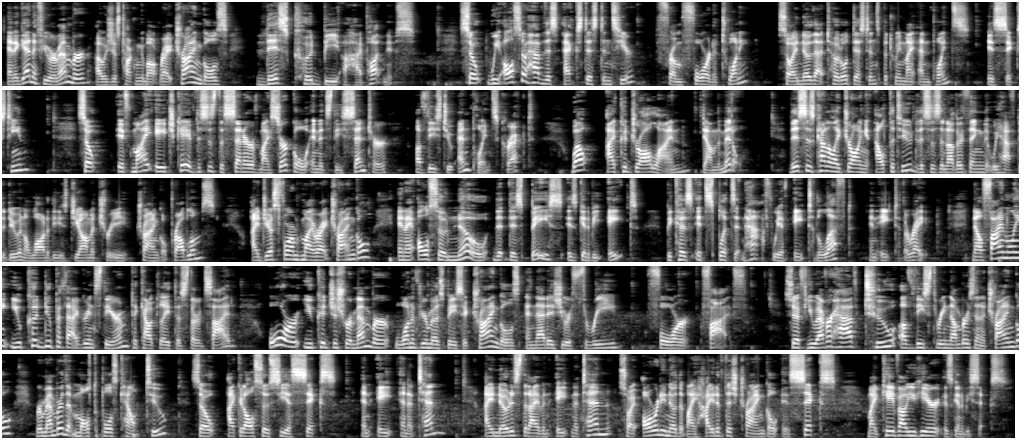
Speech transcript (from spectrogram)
And again, if you remember, I was just talking about right triangles. This could be a hypotenuse. So we also have this x distance here from 4 to 20. So I know that total distance between my endpoints is 16. So if my HK, if this is the center of my circle and it's the center of these two endpoints, correct? Well, I could draw a line down the middle. This is kind of like drawing an altitude. This is another thing that we have to do in a lot of these geometry triangle problems. I just formed my right triangle, and I also know that this base is going to be 8 because it splits it in half. We have 8 to the left and 8 to the right. Now finally, you could do Pythagorean's theorem to calculate this third side, or you could just remember one of your most basic triangles, and that is your 3, 4, 5. So if you ever have two of these three numbers in a triangle, remember that multiples count too. So I could also see a 6, an 8, and a 10. I notice that I have an 8 and a 10, so I already know that my height of this triangle is 6. My k value here is going to be 6.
